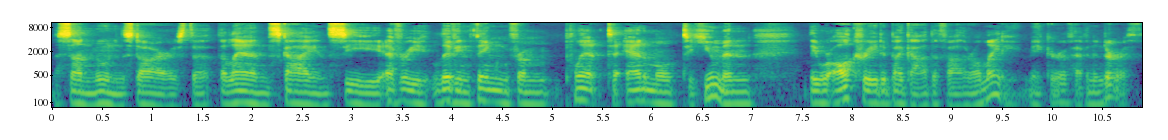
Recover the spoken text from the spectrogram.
The sun, moon, and stars, the, the land, sky, and sea, every living thing from plant to animal to human, they were all created by God the Father Almighty, maker of heaven and earth.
